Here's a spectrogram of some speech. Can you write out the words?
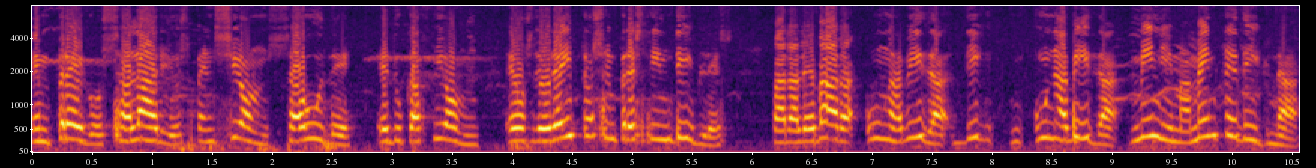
empregos, salarios, pensións, saúde, educación e os dereitos imprescindibles para levar unha vida, dig, unha vida mínimamente digna.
